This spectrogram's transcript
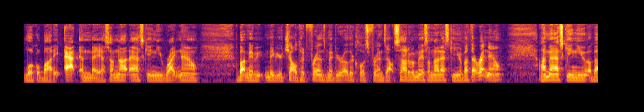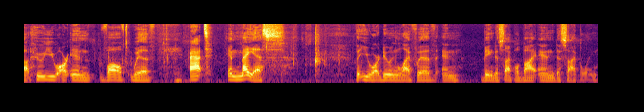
local body, at Emmaus. I'm not asking you right now about maybe, maybe your childhood friends, maybe your other close friends outside of Emmaus. I'm not asking you about that right now. I'm asking you about who you are involved with at Emmaus that you are doing life with and being discipled by and discipling.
